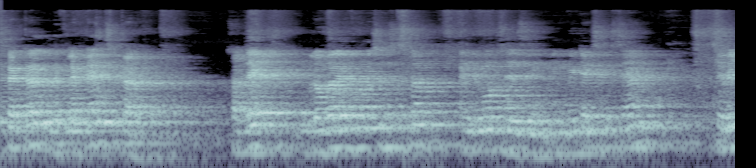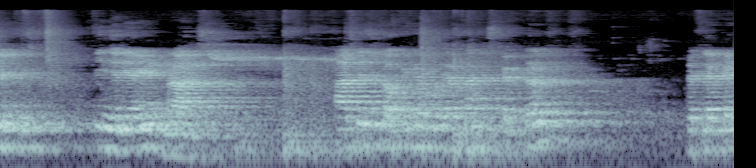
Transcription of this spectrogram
spectral reflectance curve subject global information system and remote sensing in BTech system civil engineering branch आज के जो टॉपिक है वो है स्पेक्ट्रल रिफ्लेक्टेंस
